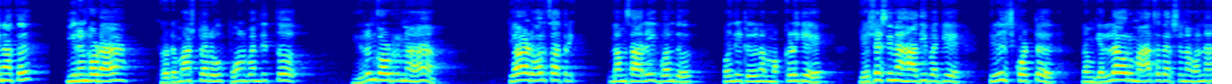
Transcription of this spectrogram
ಏನಾತ? Eeran Gowda head master phone ಬಂದಿತ್ತು. ಈರನ್ ಗೌಡ್ರನ್ನ ಎರಡು ವರ್ಷ ಆತ್ರಿ. ನಮ್ಮ ಸಾಲಿಗೆ ಬಂದು ಒಂದಿಟ್ಟು ನಮ್ಮ ಮಕ್ಕಳಿಗೆ ಯಶಸ್ಸಿನ ಹಾದಿ ಬಗ್ಗೆ ತಿಳಿಸ್ಕೊಟ್ಟು ನಮ್ಗೆಲ್ಲ ಅವ್ರ ಮಾರ್ಗದರ್ಶನವನ್ನ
